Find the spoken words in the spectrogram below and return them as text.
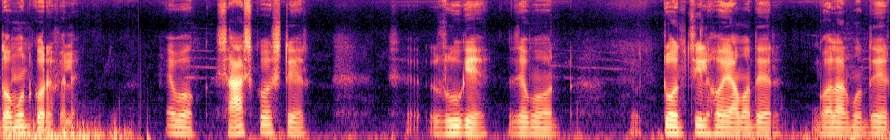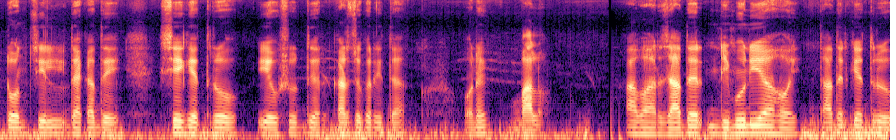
দমন করে ফেলে এবং শ্বাসকষ্টের রোগে, যেমন টনচিল হয় আমাদের গলার মধ্যে, টনচিল দেখা দেয়, সেক্ষেত্রেও এই ওষুধের কার্যকারিতা অনেক ভালো। আবার যাদের নিউমোনিয়া হয়, তাদের ক্ষেত্রেও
